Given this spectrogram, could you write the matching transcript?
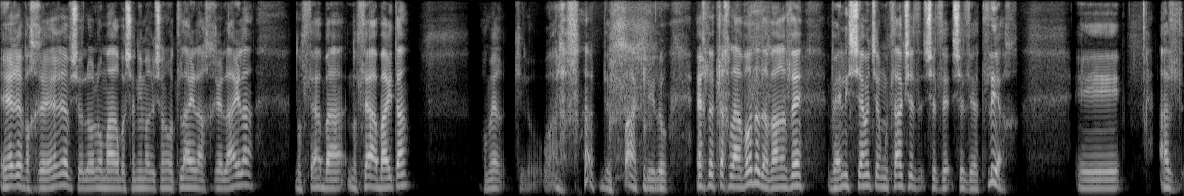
ערב אחרי ערב, שלא לומר בשנים הראשונות לילה אחרי לילה, נוסע, ב, נוסע הביתה, אומר כאילו וואלה the fuck כאילו איך זה צריך לעבוד הדבר הזה ואין לי שמץ של מושג שזה, שזה, שזה יצליח. אה, אז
